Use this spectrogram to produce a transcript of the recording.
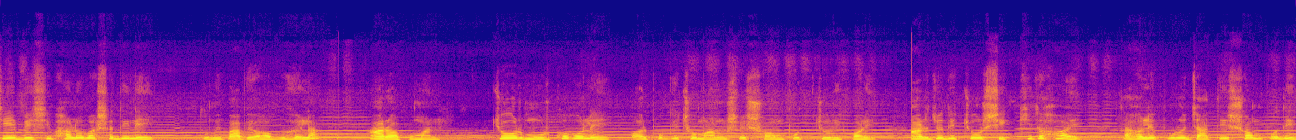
চেয়ে বেশি ভালোবাসা দিলে তুমি পাবে অবহেলা আর অপমান। চোর মূর্খ হলে অল্প কিছু মানুষের সম্পদ চুরি করে। আর যদি চোর শিক্ষিত হয়, তাহলে পুরো জাতির সম্পদই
